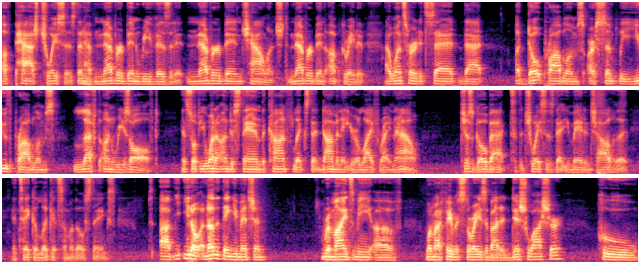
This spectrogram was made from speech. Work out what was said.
of past choices that have never been revisited, never been challenged, never been upgraded. I once heard it said that adult problems are simply youth problems left unresolved. And so, if you want to understand the conflicts that dominate your life right now, just go back to the choices that you made in childhood and take a look at some of those things. Uh, you know, another thing you mentioned reminds me of one of my favorite stories about a dishwasher who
